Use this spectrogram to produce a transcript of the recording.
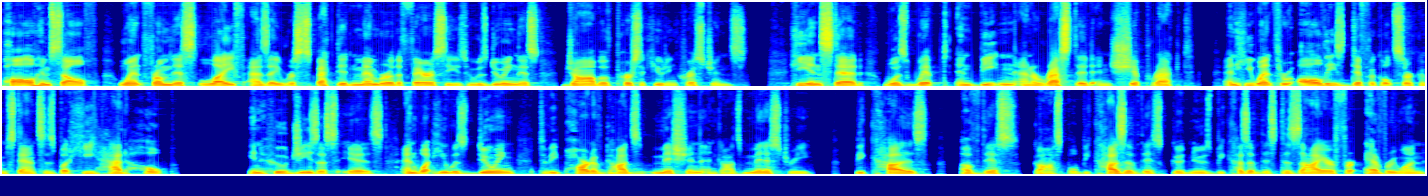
Paul himself went from this life as a respected member of the Pharisees who was doing this job of persecuting Christians. He instead was whipped and beaten and arrested and shipwrecked. And he went through all these difficult circumstances, but he had hope in who Jesus is and what he was doing to be part of God's mission and God's ministry because of this gospel, because of this good news, because of this desire for everyone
